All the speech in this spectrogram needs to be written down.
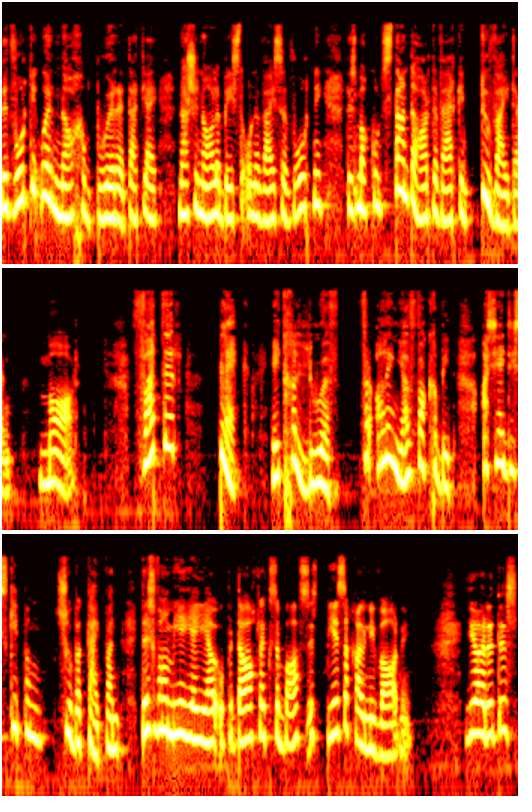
dit word nie oornag gebore dat jy nasionale beste onderwyser word nie. Dis maar konstante harde werk en toewyding. Maar watter plek het geloof veral in jou vakgebied as jy die skepping so bekyk want dis waarmee jy jou op 'n daaglikse basis besig hou nie waar nie. Ja, dit is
